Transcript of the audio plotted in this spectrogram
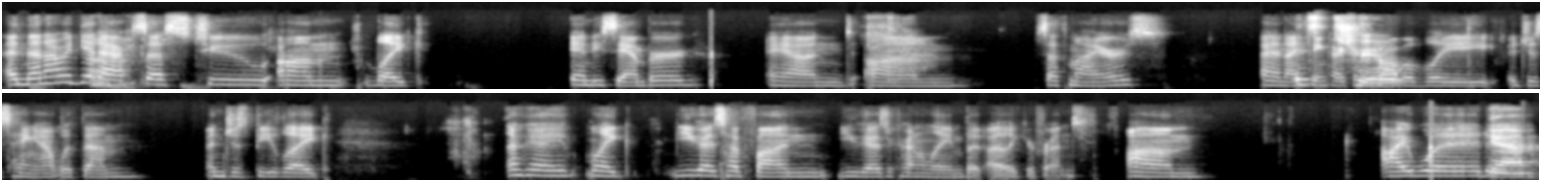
And then I would get Oh access to um like Andy Samberg and um Seth Meyers. And I It's think I true. could probably just hang out with them and just be like, okay, like you guys have fun. You guys are kind of lame, but I like your friends. Um I would yeah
